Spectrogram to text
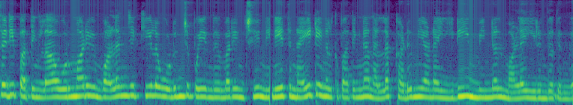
செடி பார்த்தீங்களா ஒரு மாதிரி வளைஞ்சு கீழே ஒடிஞ்சு போய் இந்த மாதிரி இருந்துச்சு. நேற்று நைட் எங்களுக்கு பார்த்தீங்கன்னா நல்லா கடுமையான இடி மின்னல் மழை இருந்ததுங்க.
